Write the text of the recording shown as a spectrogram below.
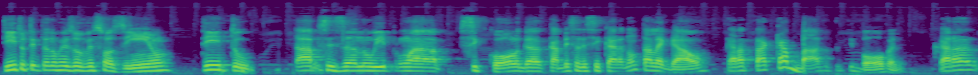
Tito tentando resolver sozinho. Tito tá precisando ir para uma psicóloga, a cabeça desse cara não tá legal. O cara tá acabado do futebol, velho. O cara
